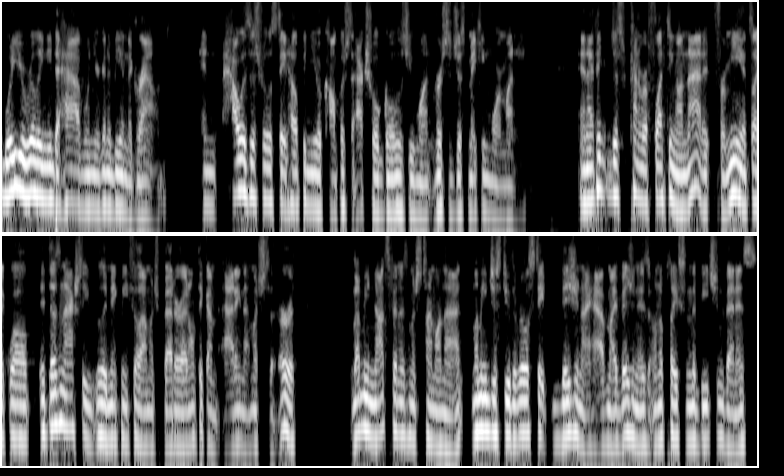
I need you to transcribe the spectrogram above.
what do you really need to have when you're going to be in the ground? and how is this real estate helping you accomplish the actual goals you want versus just making more money and i think just kind of reflecting on that it, for me it's like well it doesn't actually really make me feel that much better i don't think i'm adding that much to the earth let me not spend as much time on that let me just do the real estate vision i have my vision is own a place on the beach in venice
